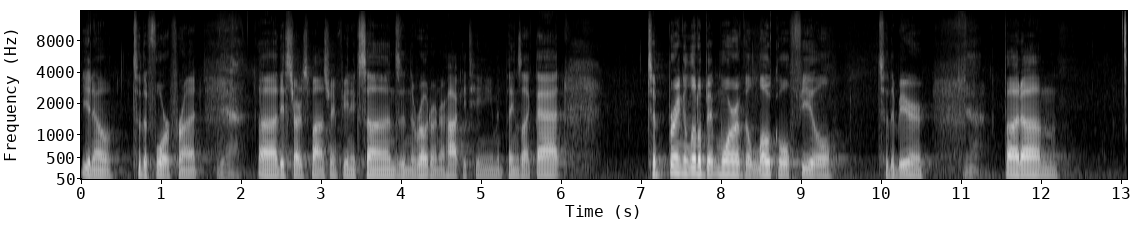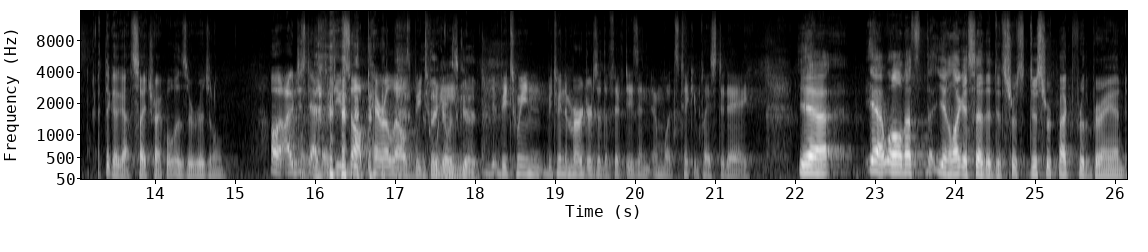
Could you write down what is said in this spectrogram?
you know, to the forefront. Yeah. Uh, they started sponsoring Phoenix Suns and the Roadrunner hockey team and things like that to bring a little bit more of the local feel to the beer. Yeah. But um, I think I got sidetracked. What was the original? Oh, I just asked if you saw parallels between it was good. between between the mergers of the 50s and, and what's taking place today. Yeah, yeah. Well, that's you know, like I said, the dis- disrespect for the brand,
